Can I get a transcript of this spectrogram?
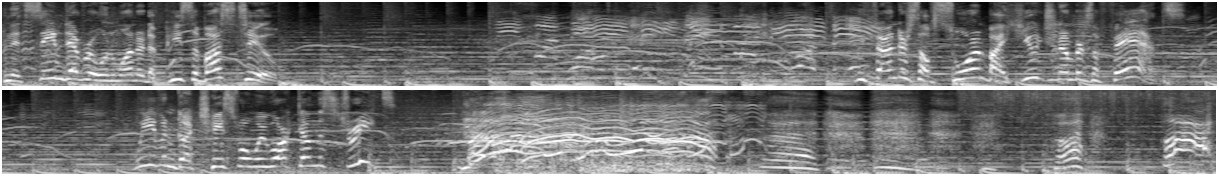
And it seemed everyone wanted a piece of us too. We found ourselves swarmed by huge numbers of fans. We even got chased when we walked down the street. Ah! Ah! Ah!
